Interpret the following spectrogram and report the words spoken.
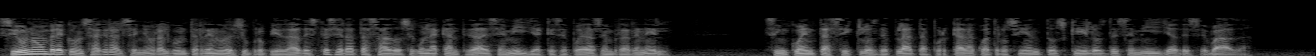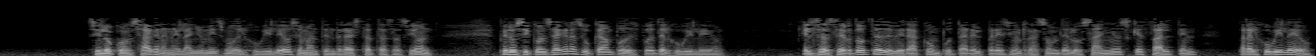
Si un hombre consagra al Señor algún terreno de su propiedad, éste será tasado según la cantidad de semilla que se pueda sembrar en él. Cincuenta ciclos de plata por cada cuatrocientos kilos de semilla de cebada. Si lo consagra en el año mismo del jubileo, se mantendrá esta tasación, pero si consagra su campo después del jubileo, el sacerdote deberá computar el precio en razón de los años que falten para el jubileo,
